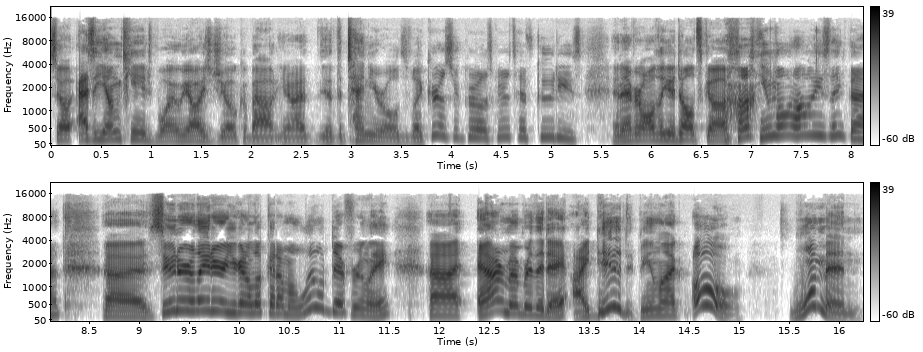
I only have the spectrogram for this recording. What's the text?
So as a young teenage boy, we always joke about, you know, the 10 year olds like, girls are girls, girls have cooties. And every, all the adults go, huh, you won't always think that. Uh, sooner or later, you're going to look at them a little differently. Uh, and I remember the day I did being like, oh, woman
